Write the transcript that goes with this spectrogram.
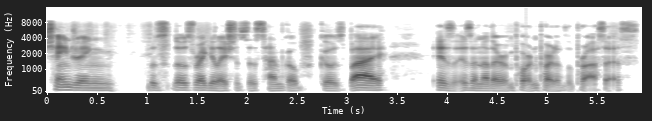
changing those those regulations as time go, goes by is is another important part of the process.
